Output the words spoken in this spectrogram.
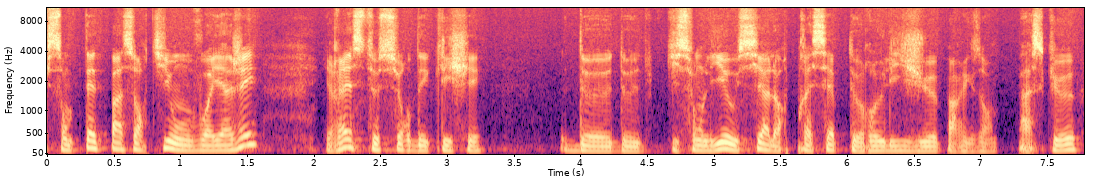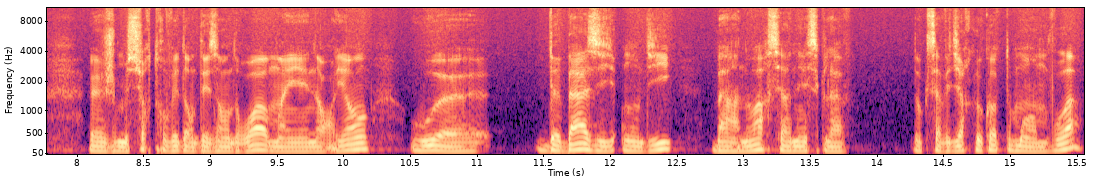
sont peut-être pas sortis ou ont voyagé, ils restent sur des clichés. Qui sont liés aussi à leurs préceptes religieux, par exemple. Parce que euh, je me suis retrouvé dans des endroits au Moyen-Orient où, euh, de base, on dit bah, un noir, c'est un esclave. Donc ça veut dire que quand moi on me voit,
